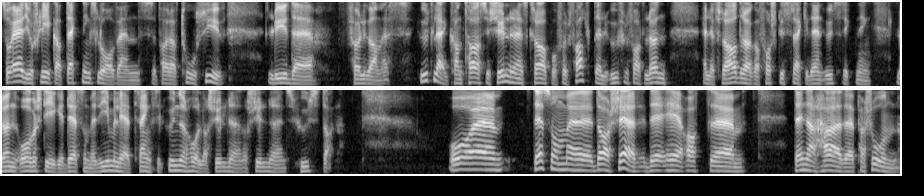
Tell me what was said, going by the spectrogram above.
så er det jo slik at dekningslovens para 2-7 lyder følgende Utlegg kan tas i skyldnerens krav på forfalt eller uforfalt lønn eller fradrag av forskuddstrekk i den utstrekning lønn overstiger det som med rimelighet trengs til underhold av skyldneren og skyldnerens husstand. Og eh, det som eh, da skjer, det er at eh, denne her personen,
